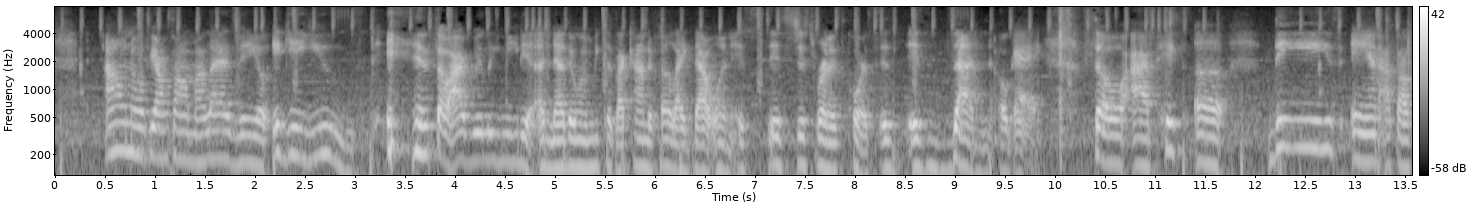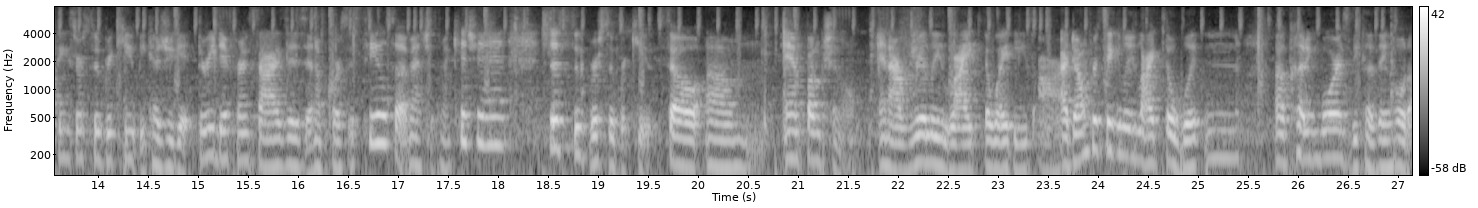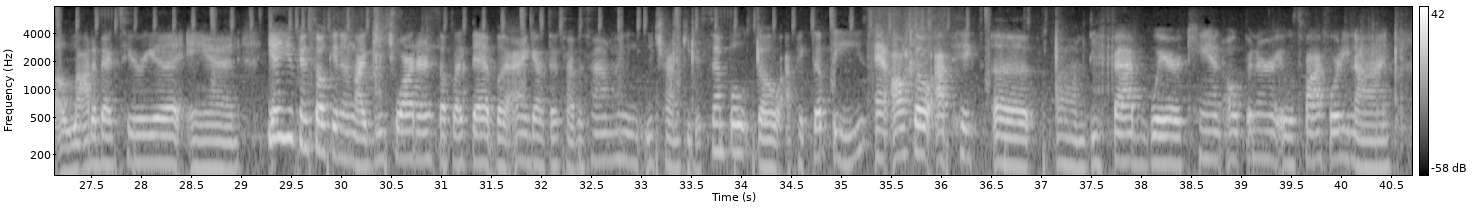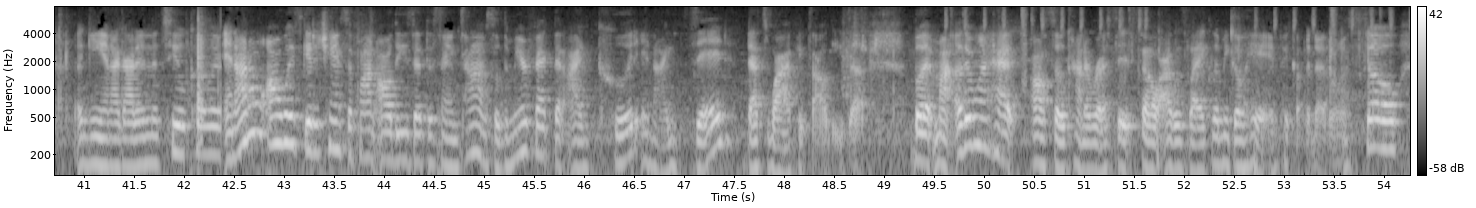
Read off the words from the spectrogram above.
I don't know if y'all saw in my last video, it get used. and so I really needed another one because I kind of felt like that one is it's just run its course. It's, it's done, okay? So I picked up these and I thought these were super cute because you get three different sizes and of course it's teal so it matches my kitchen. Just super, super cute. So, um, and functional. And I really like the way these are. I don't particularly like the wooden uh, cutting boards because they hold a lot of bacteria and yeah, you can soak it in like bleach water and stuff like that, but I ain't got that type of time, honey. We trying to keep it simple. So I picked up these and also I picked up um, the Farberware can opener. It was $5.49. Again, I got it in the teal color and I don't always get a chance to find all these at the same time. So the mere fact that I could and I did, that's why I picked all these up. But my other one had also kind of rusted. So I was like, let me go ahead and pick up another one. So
